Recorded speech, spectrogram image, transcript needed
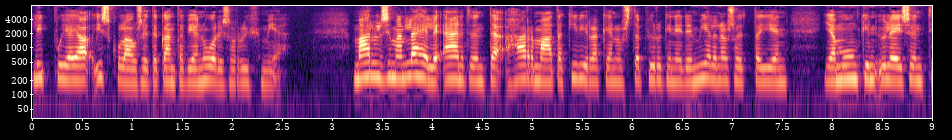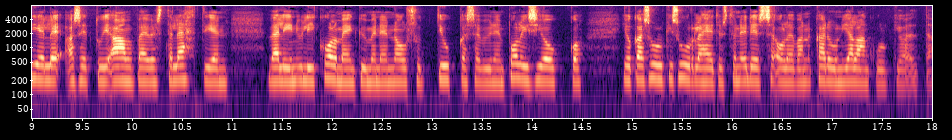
lippuja ja iskulauseita kantavia nuorisoryhmiä – Mahdollisimman lähelle äänetöntä harmaata kivirakennusta pyrkineiden mielenosoittajien ja muunkin yleisön tielle asettui aamupäivästä lähtien väliin yli 30 noussut tiukkasävyinen poliisijoukko, joka sulki suurlähetystön edessä olevan kadun jalankulkijoilta.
